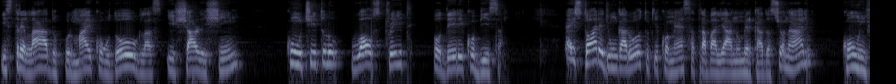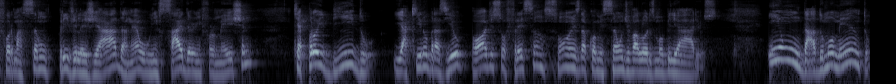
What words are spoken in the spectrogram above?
estrelado por Michael Douglas e Charlie Sheen, com o título Wall Street, Poder e Cobiça. É a história de um garoto que começa a trabalhar no mercado acionário com informação privilegiada, né, o insider information, que é proibido e aqui no Brasil pode sofrer sanções da Comissão de Valores Mobiliários. Em um dado momento,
